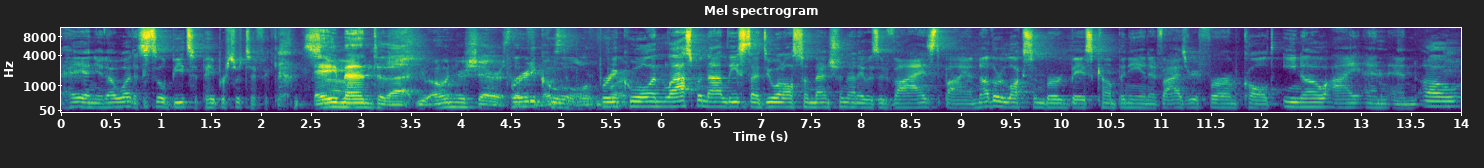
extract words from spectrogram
Hey, and you know what? It still beats a paper certificate. So Amen to that. You own your shares. Pretty cool. Pretty part. cool. And last but not least, I do want to also mention that it was advised by another Luxembourg-based company, an advisory firm called Inno I N N O.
